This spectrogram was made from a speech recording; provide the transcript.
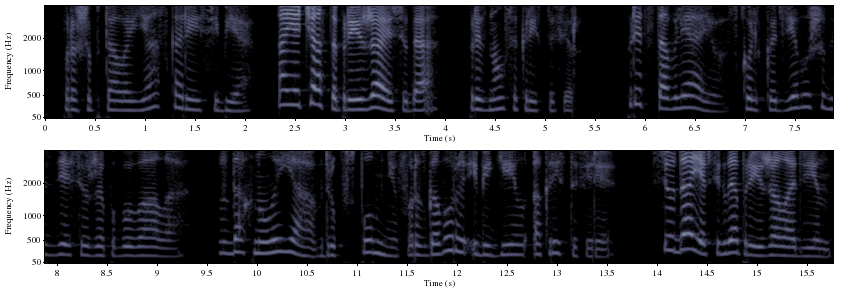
– прошептала я скорее себе. «А я часто приезжаю сюда», – признался Кристофер. «Представляю, сколько девушек здесь уже побывало». Вздохнула я, вдруг вспомнив разговоры Эбигейл о Кристофере. «Сюда я всегда приезжал один.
